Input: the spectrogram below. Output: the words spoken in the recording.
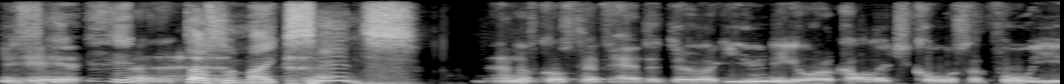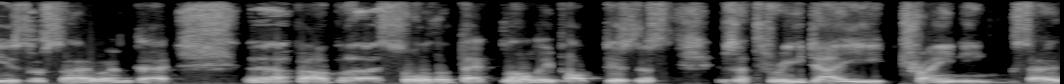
Yeah. It, it doesn't make sense and of course they've had to do a uni or a college course of four years or so. And uh, uh, I saw that that lollipop business is a three-day training, so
